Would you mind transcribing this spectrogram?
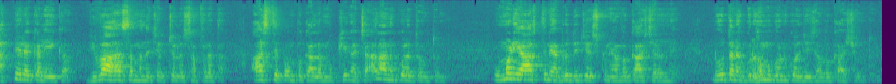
ఆత్మీయుల కలయిక వివాహ సంబంధ చర్చలో సఫలత. ఆస్తి పంపకాల్లో ముఖ్యంగా చాలా అనుకూలత ఉంటుంది. ఉమ్మడి ఆస్తిని అభివృద్ధి చేసుకునే అవకాశాలు ఉన్నాయి నూతన గృహము కొనుగోలు చేసే అవకాశం ఉంటుంది.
